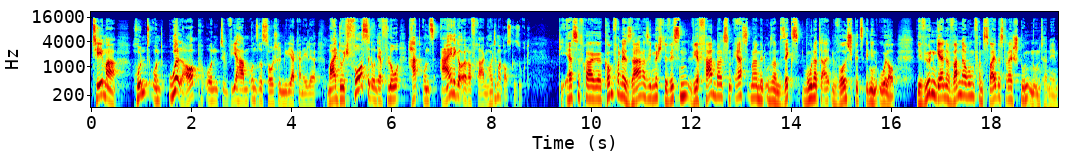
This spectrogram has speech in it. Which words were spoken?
Thema Hund und Urlaub und wir haben unsere Social Media Kanäle mal durchforstet und der Flo hat uns einige eurer Fragen heute mal rausgesucht. Die erste Frage kommt von der Sarah. Sie möchte wissen, wir fahren bald zum ersten Mal mit unserem sechs Monate alten Wolfsspitz in den Urlaub. Wir würden gerne Wanderungen von zwei bis drei Stunden unternehmen.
